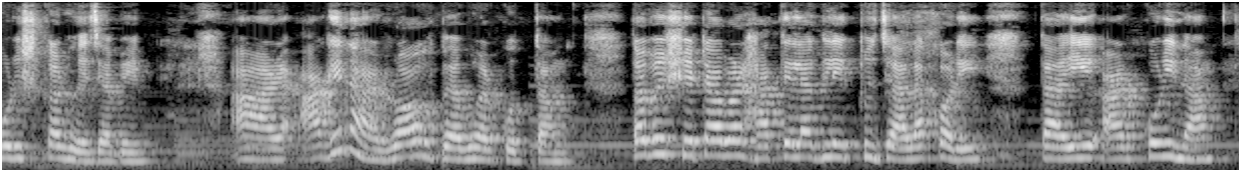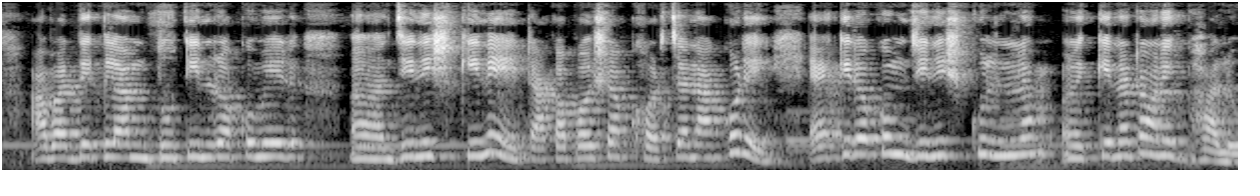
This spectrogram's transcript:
পরিষ্কার হয়ে যাবে। আর আগে না রফ ব্যবহার করতাম, তবে সেটা আবার হাতে লাগলে একটু জ্বালা করে, তাই আর করি না। আবার দেখলাম দু তিন রকমের জিনিস কিনে টাকা পয়সা খরচা না করে একই রকম জিনিস কিনলাম মানে কেনাটা অনেক ভালো।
